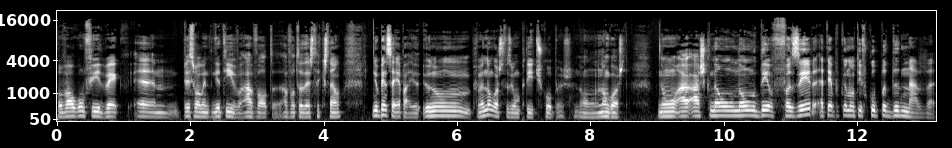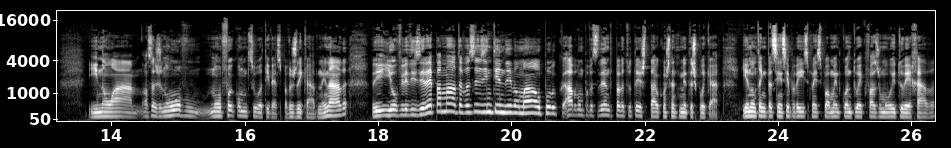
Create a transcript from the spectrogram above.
houve algum feedback, um, ehm, principalmente negativo, à volta, à volta desta questão. Eu pensei, epá, eu, eu não, eu não gosto de fazer um pedido de desculpas, não, não gosto. Não, acho que não, não o devo fazer, até porque eu não tive culpa de nada. E não há, ou seja, não houve, não foi como se eu a tivesse prejudicado nem nada. E eu ouvi dizer: é pá, malta, vocês entenderam mal, porque abre um precedente para tu teres de estar constantemente a explicar. E eu não tenho paciência para isso, principalmente quando tu é que fazes uma leitura errada.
